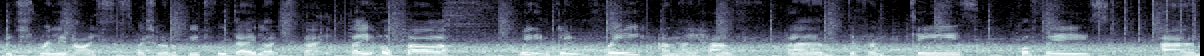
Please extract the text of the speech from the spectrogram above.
which is really nice, especially on a beautiful day like today. They offer wheat and gluten free and they have um, different teas, coffees, and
